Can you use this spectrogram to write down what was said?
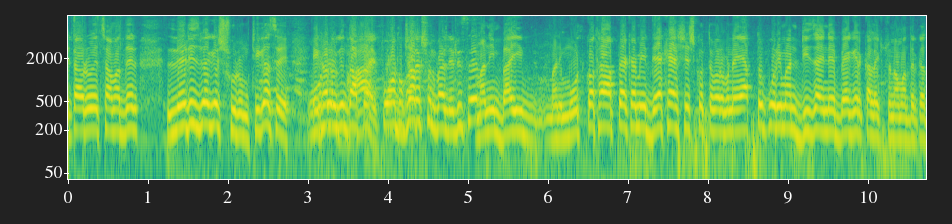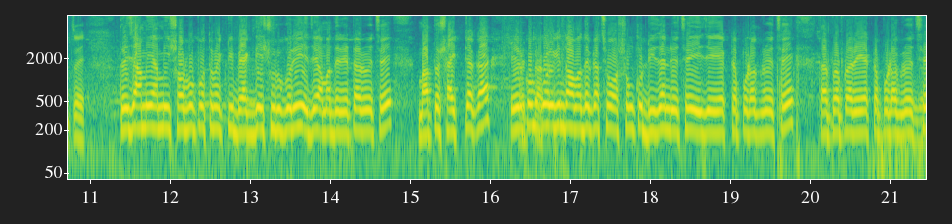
এটা রয়েছে আমাদের লেডিস ব্যাগের শোরুম ঠিক আছে? এখানেও কিন্তু আপনার পর্যাপ্ত মানে ভাই মানে মোট কথা আপনাকে আমি দেখায় শেষ করতে পারব না। এত পরিমাণ ডিজাইনের ব্যাগের কালেকশন আমাদের কাছে। তো এই যে আমি আমি সর্বপ্রথম একটি ব্যাগ দিয়ে শুরু করি। এই যে আমাদের এটা রয়েছে মাত্র ষাট টাকা। এরকম করে কিন্তু আমাদের কাছে অসংখ্য ডিজাইন রয়েছে। এই যে একটা প্রোডাক্ট রয়েছে তারপর আপনার এই একটা প্রোডাক্ট রয়েছে।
